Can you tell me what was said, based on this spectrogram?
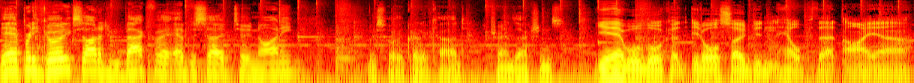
Yeah, pretty good. Excited to be back for episode 290. We saw the credit card transactions. Yeah, well, look, it it also didn't help that I, uh,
